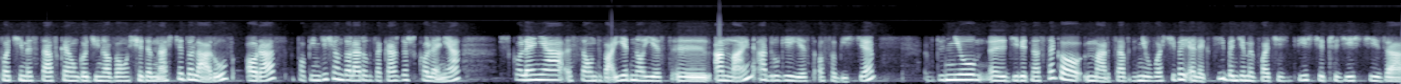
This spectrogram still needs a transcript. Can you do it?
płacimy stawkę godzinową 17 dolarów oraz po 50 dolarów za każde szkolenia. Szkolenia są dwa. Jedno jest y, online, a drugie jest osobiście. W dniu 19 y, marca, w dniu właściwej elekcji, będziemy płacić 230 za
